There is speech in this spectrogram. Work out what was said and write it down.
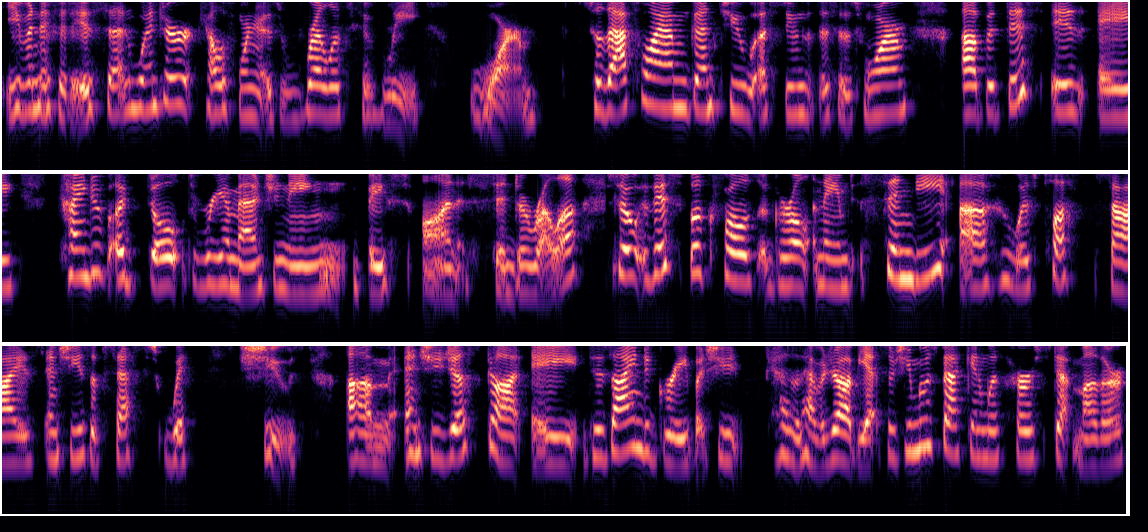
Even if it is set in winter, California is relatively warm. So that's why I'm going to assume that this is warm. Uh, but this is a kind of adult reimagining based on Cinderella. So this book follows a girl named Cindy uh, who was plus sized and she's obsessed with shoes. Um, and she just got a design degree, but she doesn't have a job yet. So she moves back in with her stepmother,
